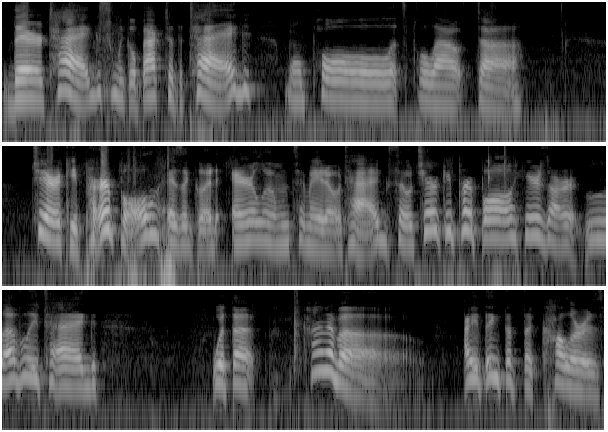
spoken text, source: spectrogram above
their tags, we go back to the tag, we'll pull, let's pull out uh, Cherokee Purple is a good heirloom tomato tag. So Cherokee Purple, here's our lovely tag with a kind of a, I think that the color is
